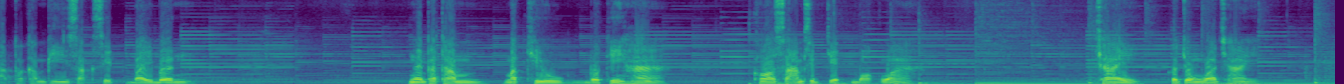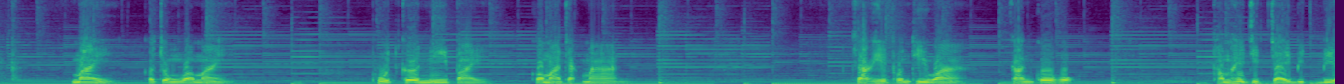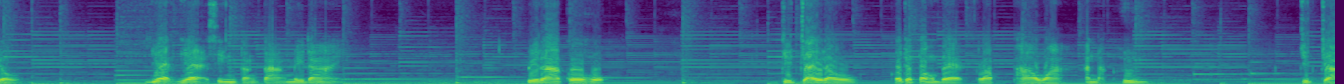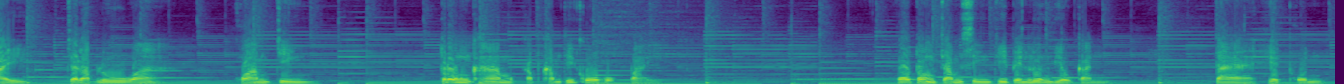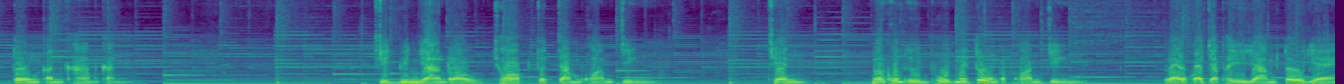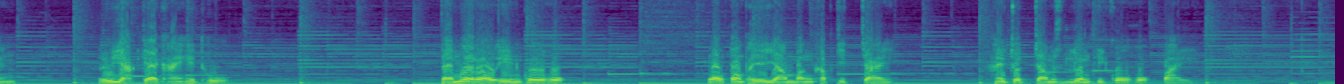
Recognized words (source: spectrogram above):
จากพระคัมภีร์ศักดิ์สิทธิ์ไบเบิล ในพระธรรมมัทธิวบทที่ 5 ข้อ 37 บอกว่า ใช่ก็จงว่าใช่ ไม่ก็จงว่าไม่ พูดเกินนี้ไปก็มาจากมาร จากเหตุผลที่ว่าการโกหกทำให้จิตใจบิดเบี้ยว แยกแยะสิ่งต่างๆไม่ได้ เวลาโกหก จิตใจเราก็จะต้องแบกรับภาวะอันหนักอึ้งจิตใจจะรับรู้ว่า ความจริง ตรงข้ามกับคำที่โกหกไป เราต้องจำสิ่งที่เป็นเรื่องเดียวกัน แต่เหตุผลตรงกันข้ามกัน จิตวิญญาณเราชอบจดจำความจริง เช่น เมื่อคนอื่นพูดไม่ตรงกับความจริง เราก็จะพยายามโต้แย้ง หรืออยากแก้ไขให้ถูก แต่เมื่อเราเองโกหก เราต้องพยายามบังคับจิตใจ ให้จดจำเรื่องที่โกหกไป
